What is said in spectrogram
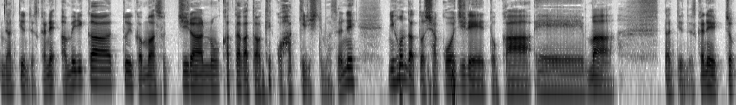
なんて言うんですかね。アメリカというか、まあそちらの方々は結構はっきりしてますよね。日本だと社交辞令とか、えー、まあ、なんて言うんですかね。ちょっ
